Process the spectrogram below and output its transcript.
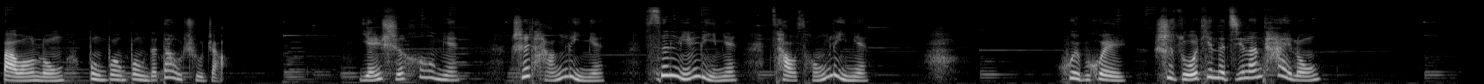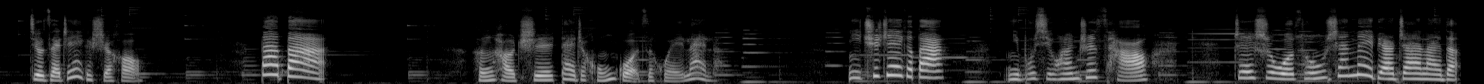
霸王龙蹦蹦蹦的到处找，岩石后面、池塘里面、森林里面、草丛里面，会不会是昨天的吉兰泰龙？就在这个时候，爸爸很好吃，带着红果子回来了。你吃这个吧，你不喜欢吃草。这是我从山那边摘来的，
